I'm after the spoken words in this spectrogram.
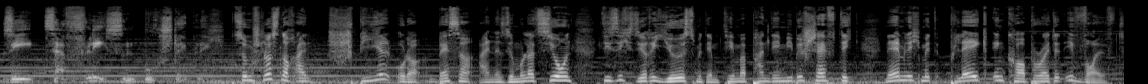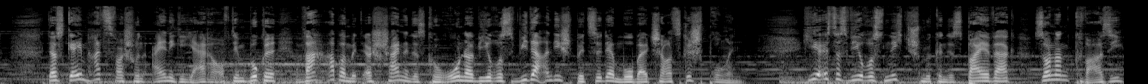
Sie zerfließen buchstäblich. Zum Schluss noch ein Spiel oder besser eine Simulation, die sich seriös mit dem Thema Pandemie beschäftigt, nämlich mit Plague Incorporated Evolved. Das Game hat zwar schon einige Jahre auf dem Buckel, war aber mit Erscheinen des Coronavirus wieder an die Spitze der Mobile Charts gesprungen. Hier ist das Virus nicht schmückendes Beiwerk, sondern quasi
